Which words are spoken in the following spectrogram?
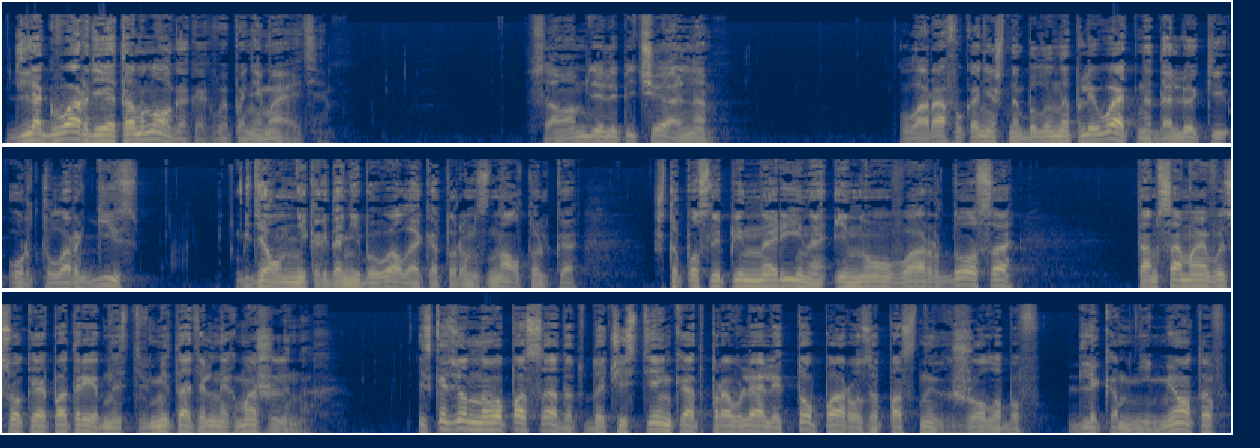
Для гвардии это много, как вы понимаете. В самом деле печально. Ларафу, конечно, было наплевать на далекий Уртларгиз, где он никогда не бывал и о котором знал только, что после Пиннарина и Нового Ордоса там самая высокая потребность в метательных машинах. Из казенного посада туда частенько отправляли то пару запасных жолобов для камнеметов,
